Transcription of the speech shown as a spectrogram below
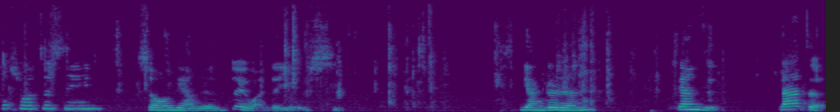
他说这是一首两人对玩的游戏，两个人这样子拉着，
